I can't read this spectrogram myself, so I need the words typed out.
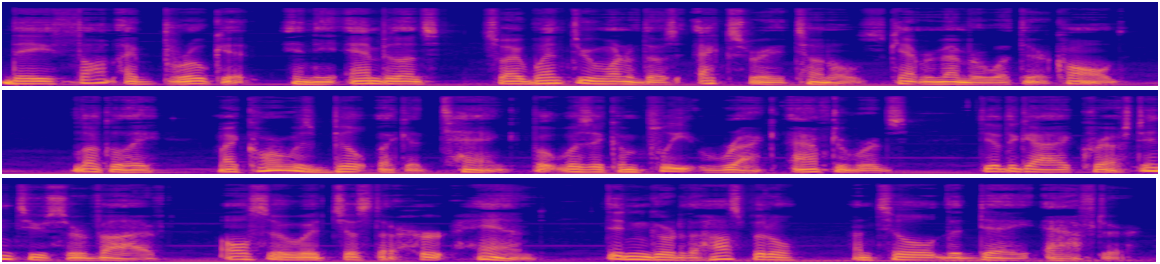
They thought I broke it in the ambulance, so I went through one of those x ray tunnels, can't remember what they're called. Luckily, my car was built like a tank, but was a complete wreck afterwards. The other guy I crashed into survived, also with just a hurt hand, didn't go to the hospital until the day after.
